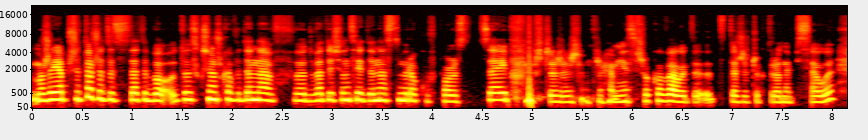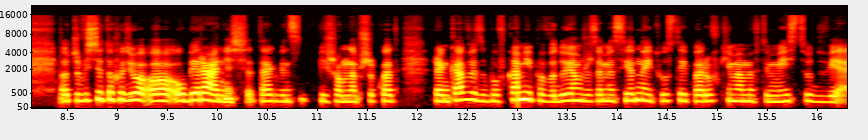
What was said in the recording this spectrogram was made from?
może ja przytoczę te cytaty, bo to jest książka wydana w 2011 roku w Polsce i powiem szczerze, że trochę mnie zszokowały te, te rzeczy, które one pisały. Oczywiście to chodziło o, o ubieranie się, tak? Więc piszą na przykład rękawy z bówkami powodują, że zamiast jednej tłustej parówki mamy w tym miejscu dwie.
